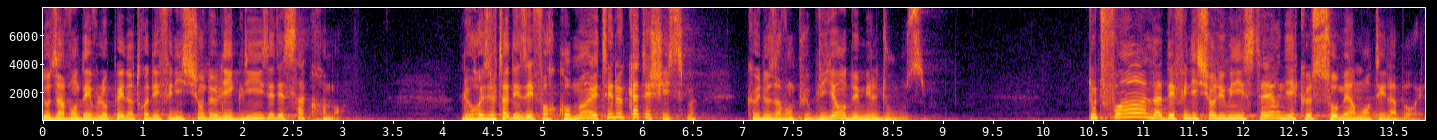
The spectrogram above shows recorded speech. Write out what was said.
nous avons développé notre définition de l'Église et des sacrements. Le résultat des efforts communs était le catéchisme que nous avons publié en 2012. Toutefois, la définition du ministère n'y est que sommairement élaborée.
